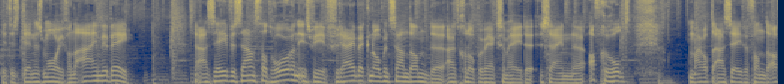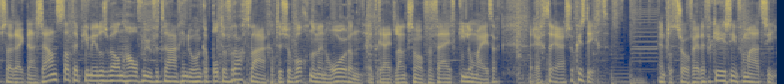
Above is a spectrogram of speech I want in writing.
Dit is Dennis Mooij van de ANWB. De A7 Zaanstad-Horen is weer vrij bij knooppunt Zaandam. De uitgelopen werkzaamheden zijn uh, afgerond. Maar op de A7 van de afsluitdijk naar Zaanstad heb je inmiddels wel een half uur vertraging door een kapotte vrachtwagen tussen Wochnum en Horen. Het rijdt langzaam over 5 kilometer. De rechterrijstok is dicht. En tot zover de verkeersinformatie.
